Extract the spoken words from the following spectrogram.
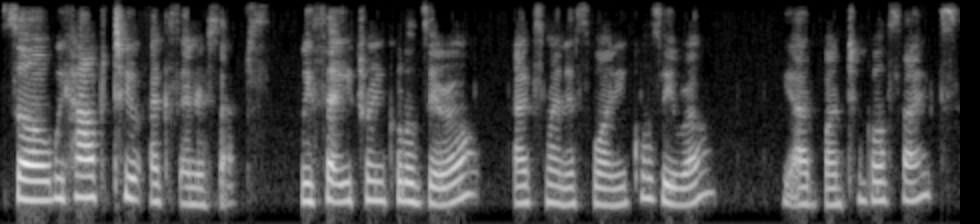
So we have two x-intercepts. We set each one equal to 0, x minus 1 equals 0. We add 1 to both sides,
